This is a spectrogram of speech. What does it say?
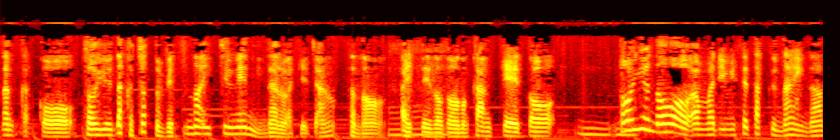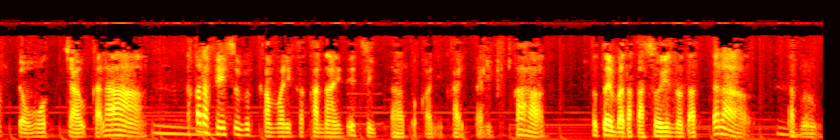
なんかこう、そういう、なんかちょっと別の一面になるわけじゃん？その相手のどの関係と。うんそういうのをあんまり見せたくないなって思っちゃうから、うん。だから Facebook あんまり書かないで Twitter とかに書いたりとか、例えばだからそういうのだったら、うん。多分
